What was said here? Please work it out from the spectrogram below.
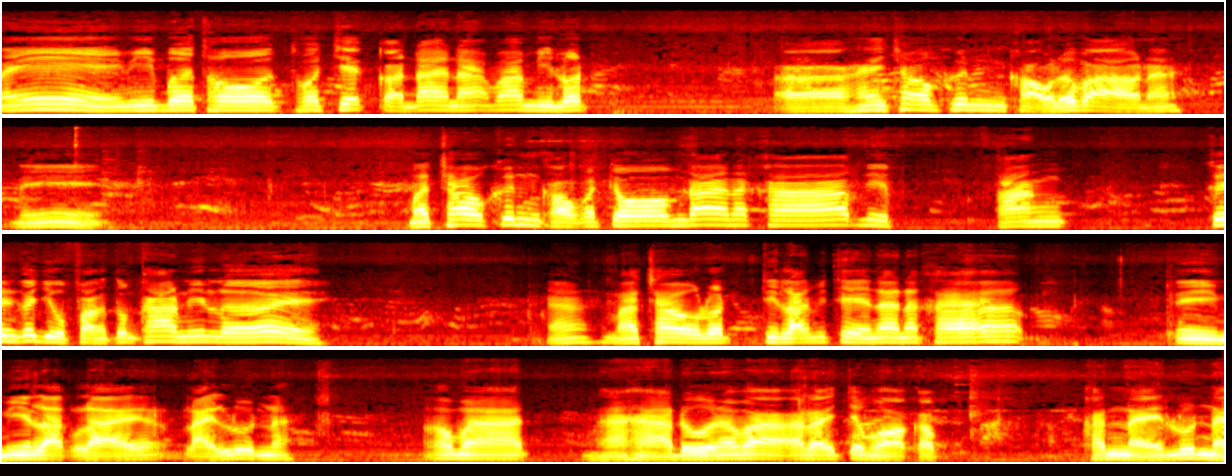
นี่มีเบอร์โทรโทรเช็คก่อนได้นะ ว่ามีรถให้เช่าขึ้นเขาหรือเปล่านะ นี่ มาเช่าขึ้นเขากระโจมได้นะครับ นี่ทางขึ้นก็อยู่ฝั่งตรงข้ามนี้เลย นะมาเช่ารถที่ร้านพิเทได้นะครับ นี่มีหลากหลายหลายรุ่นนะ เข้ามาหาหาดูนะว่าอะไรจะเหมาะกับคันไหนรุ่นไหน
